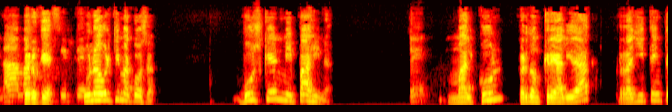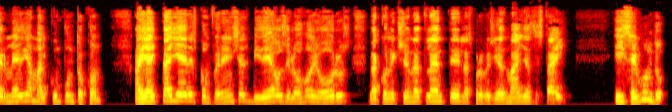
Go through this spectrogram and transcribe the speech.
nada más pero que decirte... Una última cosa. busquen mi página. Sí. Malcún, perdón, Crealidad, rayita intermedia, malcún.com. Ahí hay talleres, conferencias, videos, el ojo de Horus, la conexión Atlante, las profecías mayas, está ahí. Y segundo,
